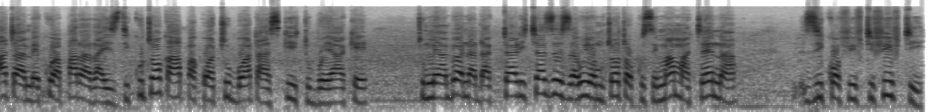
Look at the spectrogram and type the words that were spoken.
hata amekuwa paralyzed kutoka hapa kwa tubo, hata asikii tubo yake. Tumeambiwa na daktari chances za huyo mtoto kusimama tena ziko 50-50.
